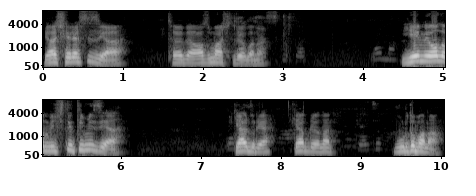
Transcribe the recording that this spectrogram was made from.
Ya şerefsiz ya. Tövbe ağzımı açtırıyor bana. Yemiyor oğlum içtitimiz ya. Gel buraya. Gel buraya lan. Vurdu bana.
